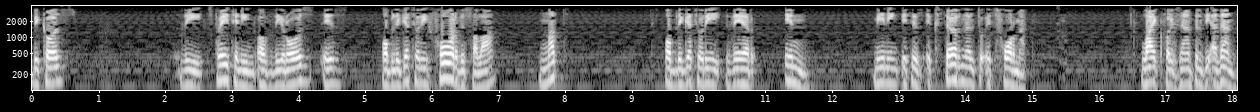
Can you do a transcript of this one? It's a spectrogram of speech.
because the straightening of the rows is obligatory for the salah, not obligatory therein meaning it is external to its format. Like, for example, the adhan.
